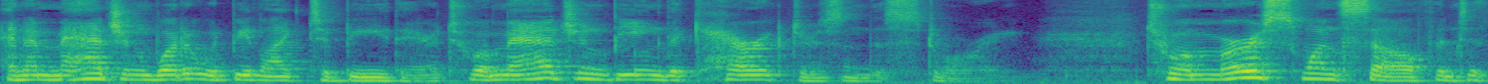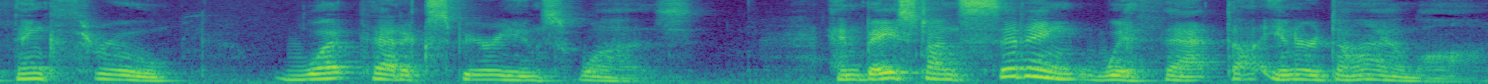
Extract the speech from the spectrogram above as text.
and imagine what it would be like to be there, to imagine being the characters in the story, to immerse oneself and to think through what that experience was. And based on sitting with that inner dialogue,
